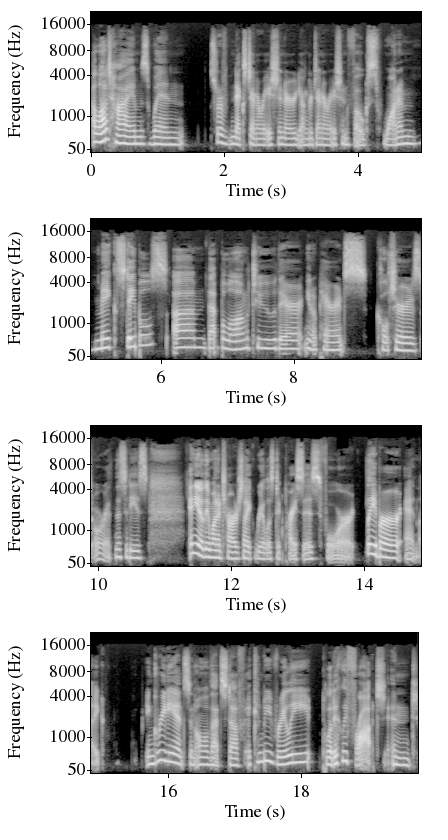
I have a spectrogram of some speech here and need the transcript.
a lot of times when sort of next generation or younger generation folks want to make staples um, that belong to their you know parents cultures or ethnicities and you know they want to charge like realistic prices for labor and like ingredients and all of that stuff it can be really politically fraught and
